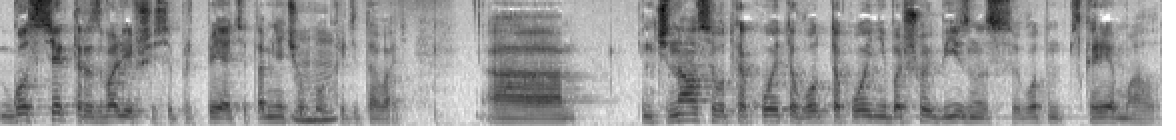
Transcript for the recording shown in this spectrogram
госсектор развалившееся предприятие. Там нечего было кредитовать. А, и начинался вот какой-то вот такой небольшой бизнес, вот он скорее мало.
